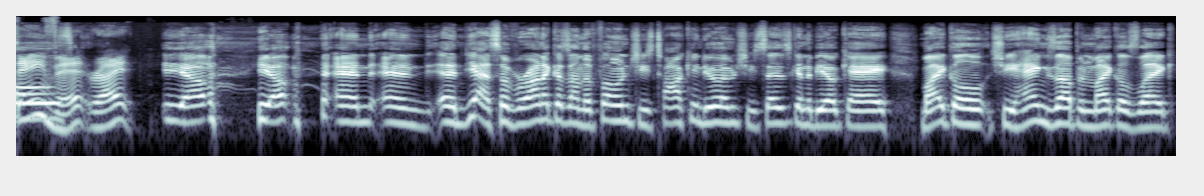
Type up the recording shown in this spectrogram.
save it, right? Yep. Yep. And and and yeah, so Veronica's on the phone, she's talking to him, she says it's gonna be okay. Michael, she hangs up and Michael's like,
